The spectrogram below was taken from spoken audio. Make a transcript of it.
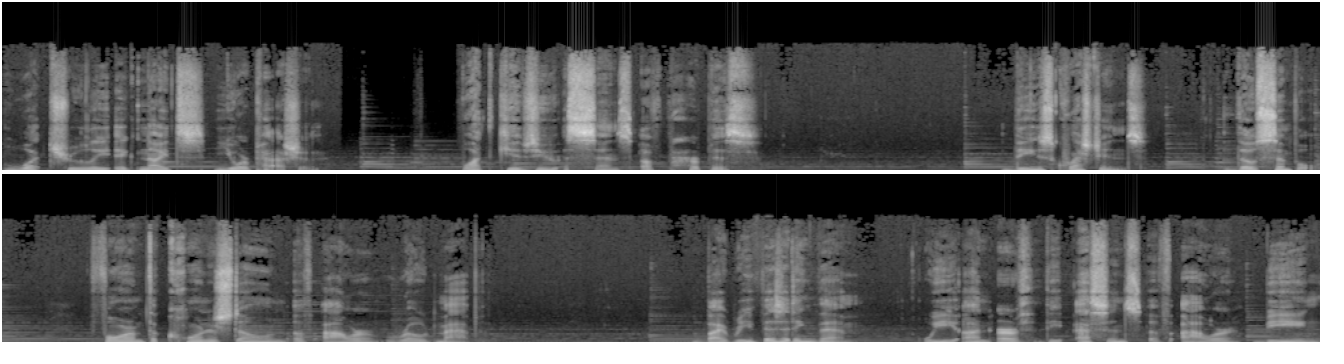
What truly ignites your passion? What gives you a sense of purpose? These questions, though simple, form the cornerstone of our roadmap. By revisiting them, we unearth the essence of our being.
